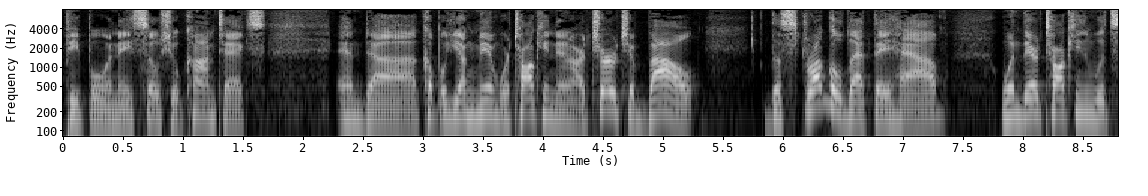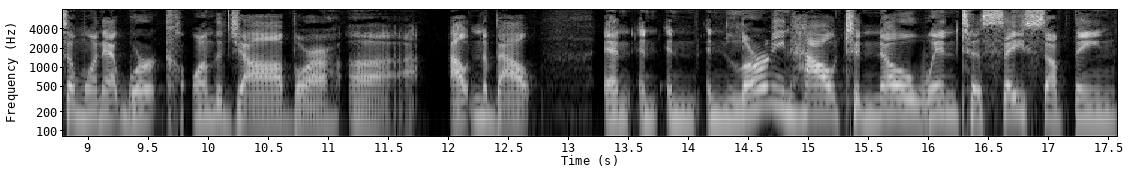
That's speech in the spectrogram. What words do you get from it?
people in a social context. And uh, a couple young men were talking in our church about the struggle that they have when they're talking with someone at work, on the job, or uh, out and about, and, and, and, and learning how to know when to say something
